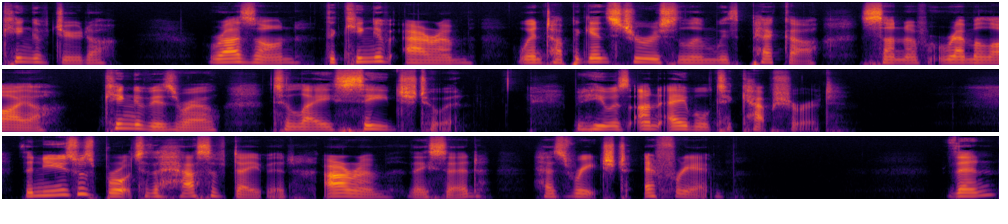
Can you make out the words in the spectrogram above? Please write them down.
king of Judah, Rezin, the king of Aram, went up against Jerusalem with Pekah, son of Remaliah, king of Israel, to lay siege to it. But he was unable to capture it. The news was brought to the house of David. Aram, they said, has reached Ephraim. Then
